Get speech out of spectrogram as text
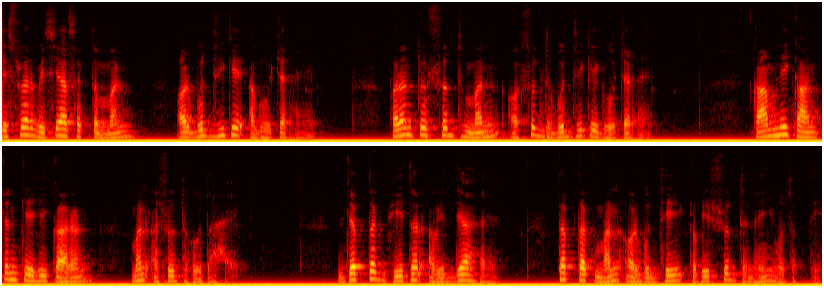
ईश्वर विषयासक्त मन और बुद्धि के अगोचर हैं, परंतु शुद्ध मन और शुद्ध बुद्धि के गोचर हैं। कामनी कांचन के ही कारण मन अशुद्ध होता है। जब तक भीतर अविद्या है, तब तक मन और बुद्धि कभी शुद्ध नहीं हो सकती।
